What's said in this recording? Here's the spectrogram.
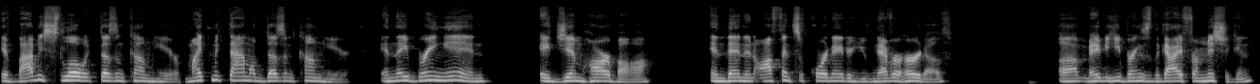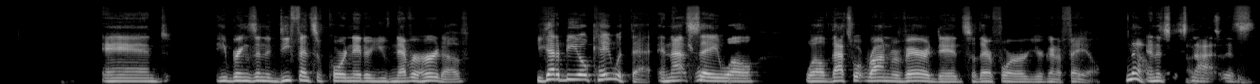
if Bobby Slowik doesn't come here, if Mike Macdonald doesn't come here, and they bring in a Jim Harbaugh and then an offensive coordinator you've never heard of. Uh, maybe he brings the guy from Michigan and he brings in a defensive coordinator you've never heard of. You got to be okay with that and not Sure. say, well, well, that's what Ron Rivera did, so therefore you're going to fail. No, And it's just No, not. It's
